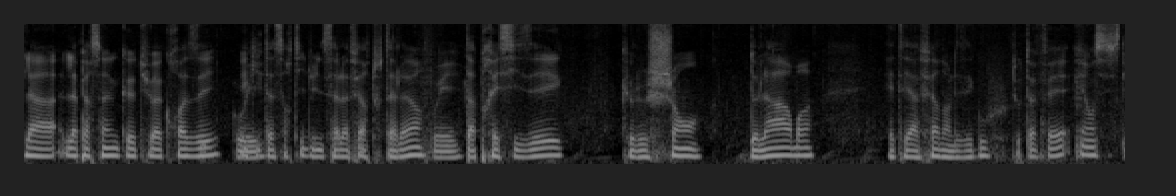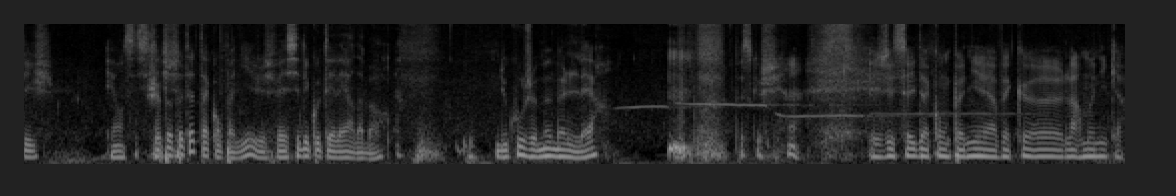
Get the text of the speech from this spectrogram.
La, la personne que tu as croisée et qui t'a sorti d'une salle à faire tout à l'heure Oui. t'a précisé que le chant de l'arbre était à faire dans les égouts Tout à fait. Et en cisliche. et en Je Sicile. peux peut-être t'accompagner. Je vais essayer d'écouter l'air d'abord. Du coup, je me mêle l'air. Parce que je suis... Et j'essaye d'accompagner avec euh, l'harmonica.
